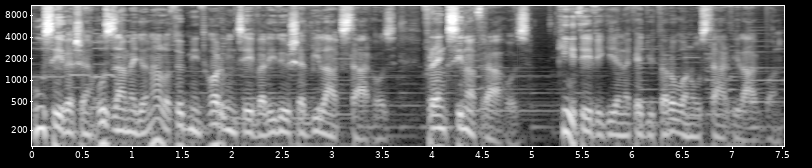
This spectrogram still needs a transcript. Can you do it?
20 évesen hozzámegy a nála több mint 30 évvel idősebb világsztárhoz, Frank Sinatrahoz. Két évig élnek együtt a rohanó sztárvilágban.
